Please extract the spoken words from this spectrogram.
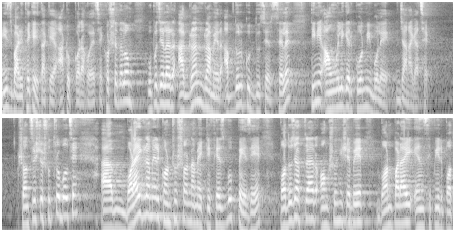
নিজ বাড়ি থেকেই তাকে আটক করা হয়েছে। খোরশেদ আলম উপজেলার আগ্রান গ্রামের আব্দুল কুদ্দুসের ছেলে, তিনি আওয়ামী লীগের কর্মী বলে জানা গেছে। সংশ্লিষ্ট সূত্র বলছে বড়াই গ্রামের কণ্ঠস্বর নামে একটি ফেসবুক পেজে পদযাত্রার অংশ হিসেবে বনপাড়ায় এনসিপির পথ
